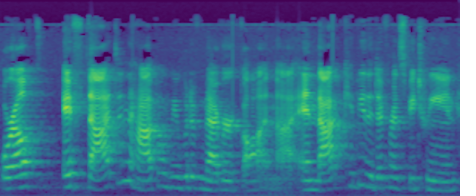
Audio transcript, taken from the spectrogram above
Or else, if that didn't happen, we would have never gotten that. And that could be the difference between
